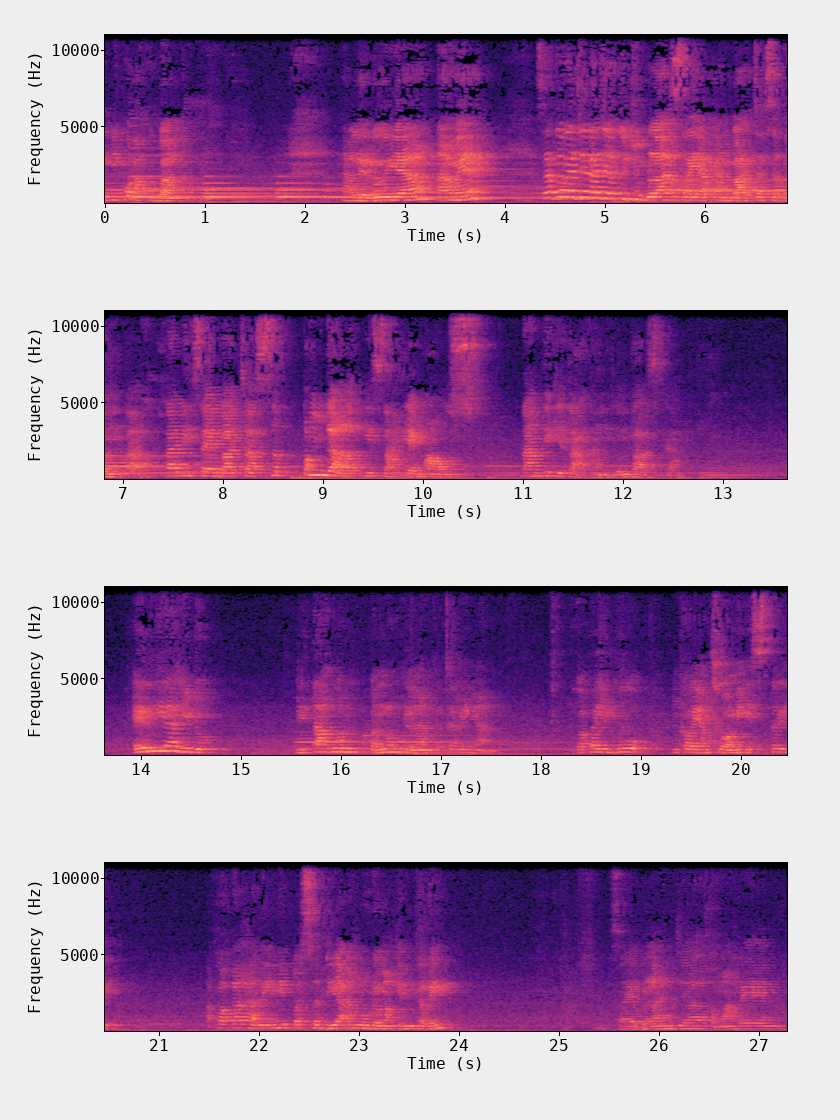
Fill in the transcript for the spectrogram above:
ini kok aku banget. Haleluya. Amin. Satu Raja-Raja 17 saya akan baca sebentar. Tadi saya baca sepenggal kisah Emmaus. Nanti kita akan tuntaskan. Elia hidup di tahun penuh dengan kekeringan. Bapak Ibu, engkau yang suami istri, apakah hari ini persediaanmu udah makin kering? Saya belanja kemarin,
